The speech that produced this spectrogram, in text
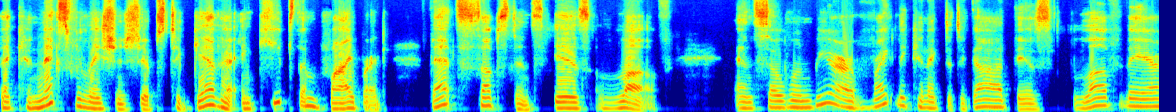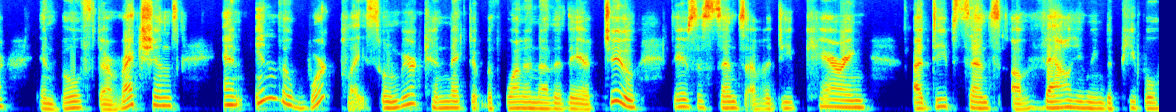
that connects relationships together and keeps them vibrant, that substance is love. And so when we are rightly connected to God, there's love there in both directions. And in the workplace, when we're connected with one another there too, there's a sense of a deep caring, a deep sense of valuing the people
